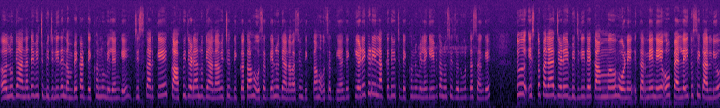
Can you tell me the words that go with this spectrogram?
ਲੁਧਿਆਣਾ ਦੇ ਵਿੱਚ ਬਿਜਲੀ ਦੇ ਲੰਬੇ ਕੱਟ ਦੇਖਣ ਨੂੰ ਮਿਲਣਗੇ ਜਿਸ ਕਰਕੇ ਕਾਫੀ ਜਿਹੜਾ ਲੁਧਿਆਣਾ ਵਿੱਚ ਦਿੱਕਤਾਂ ਹੋ ਸਕਦੀਆਂ ਲੁਧਿਆਣਾ ਵਾਸੀਆਂ ਨੂੰ ਦਿੱਕਤਾਂ ਹੋ ਸਕਦੀਆਂ। ਜੇ ਕਿਹੜੇ ਕਿਹੜੇ ਇਲਾਕੇ ਦੇ ਵਿੱਚ ਦੇਖਣ ਨੂੰ ਮਿਲਣਗੇ ਇਹ ਵੀ ਤੁਹਾਨੂੰ ਅਸੀਂ ਜ਼ਰੂਰ ਦੱਸਾਂਗੇ। ਤੋ ਇਸ ਤੋਂ ਪਹਿਲਾਂ ਜਿਹੜੇ ਬਿਜਲੀ ਦੇ ਕੰਮ ਹੋਣੇ ਕਰਨੇ ਨੇ ਉਹ ਪਹਿਲੇ ਹੀ ਤੁਸੀਂ ਕਰ ਲਿਓ।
